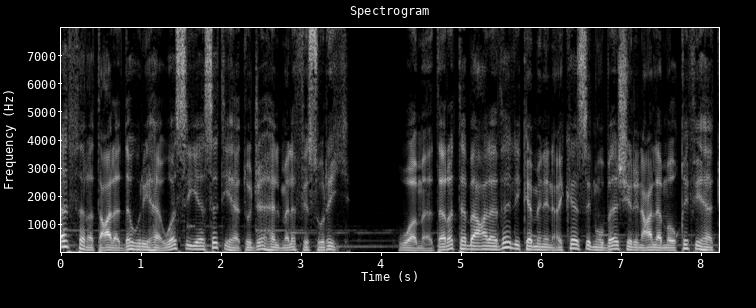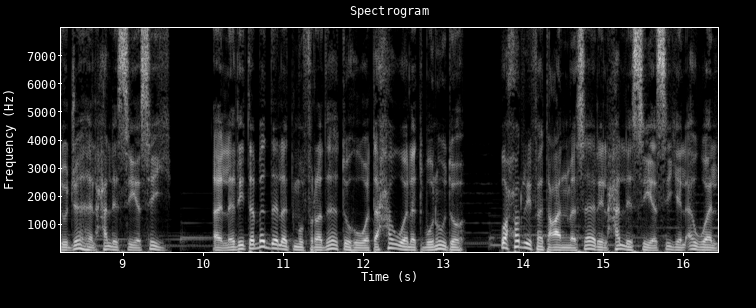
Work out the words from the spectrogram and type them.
أثرت على دورها وسياستها تجاه الملف السوري. وما ترتب على ذلك من انعكاس مباشر على موقفها تجاه الحل السياسي الذي تبدلت مفرداته وتحولت بنوده وحرفت عن مسار الحل السياسي الأول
